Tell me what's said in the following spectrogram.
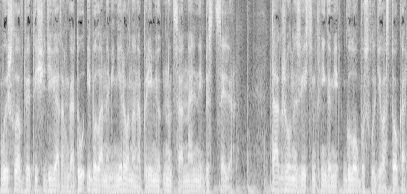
вышла в 2009 году и была номинирована на премию «Национальный бестселлер». Также он известен книгами «Глобус Владивостока»,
